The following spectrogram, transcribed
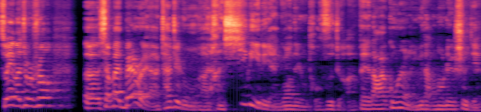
所以呢，就是说，呃，像麦 Berry 啊，他这种啊很犀利的眼光的这种投资者啊，被大家公认了，因为大空头这个事件，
